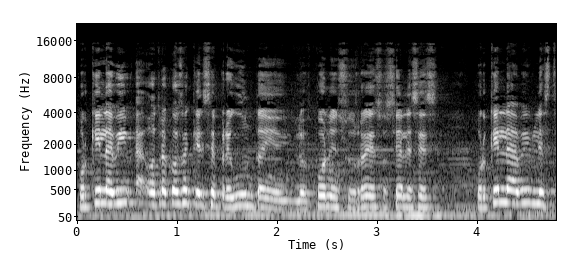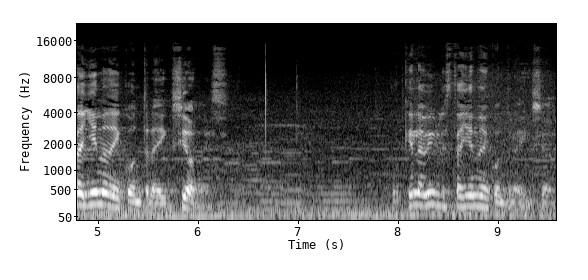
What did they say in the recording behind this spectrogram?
¿Por qué la Biblia? Otra cosa que él se pregunta y los pone en sus redes sociales es, ¿por qué la Biblia está llena de contradicciones? ¿Por qué la Biblia está llena de contradicciones?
